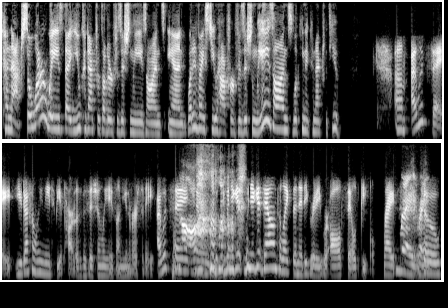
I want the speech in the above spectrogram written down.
connect. So, what are ways that you connect with other physician liaisons, and what advice do you have for physician liaisons looking to connect with you? Um, I would say you definitely need to be a part of the physician liaison university. I would say you know, when you get when you get down to like the nitty gritty, we're all salespeople, right? Right, right. So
